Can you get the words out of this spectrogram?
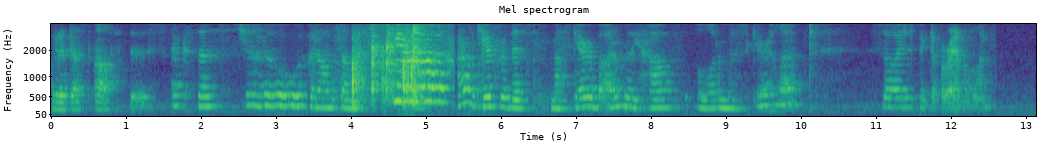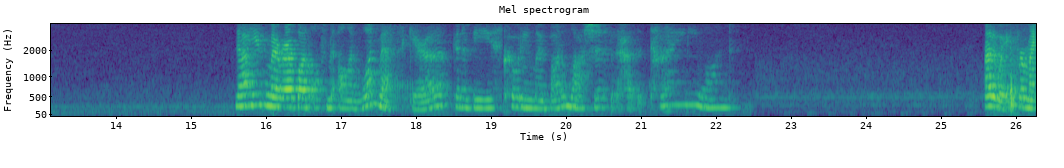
I'm gonna dust off this excess shadow, put on some mascara. I don't really care for this mascara, but I don't really have a lot of mascara left. So I just picked up a random one. Now using my Revlon Ultimate All-in-One Mascara, gonna be coating my bottom lashes because it has a tiny wand. By the way, for my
